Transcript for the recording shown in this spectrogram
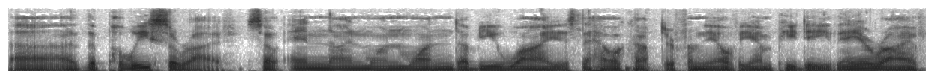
uh, the police arrive. So N911WY is the helicopter from the LVMPD. They arrive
